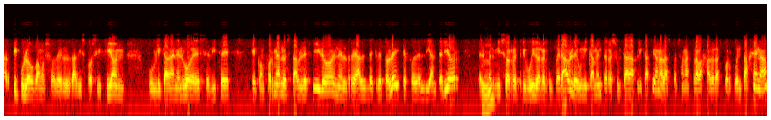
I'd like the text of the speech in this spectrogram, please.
artículo, vamos, o de la disposición publicada en el BOE, se dice que conforme a lo establecido en el Real Decreto Ley, que fue del día anterior, el permiso retribuido y recuperable únicamente resulta de aplicación a las personas trabajadoras por cuenta ajena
